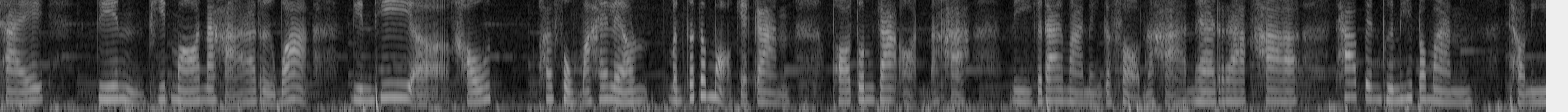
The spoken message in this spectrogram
ใช้ดินพีทมอสนะคะ หรือว่าดินที่เเขาผสมมาให้แล้วมันก็จะเหมาะแก่การเพาะต้นกล้าอ่อนนะคะ นี่ก็ได้มาหนึ่งกระสอบนะคะ ในราคา ถ้าเป็นพื้นที่ประมาณแถวนี้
